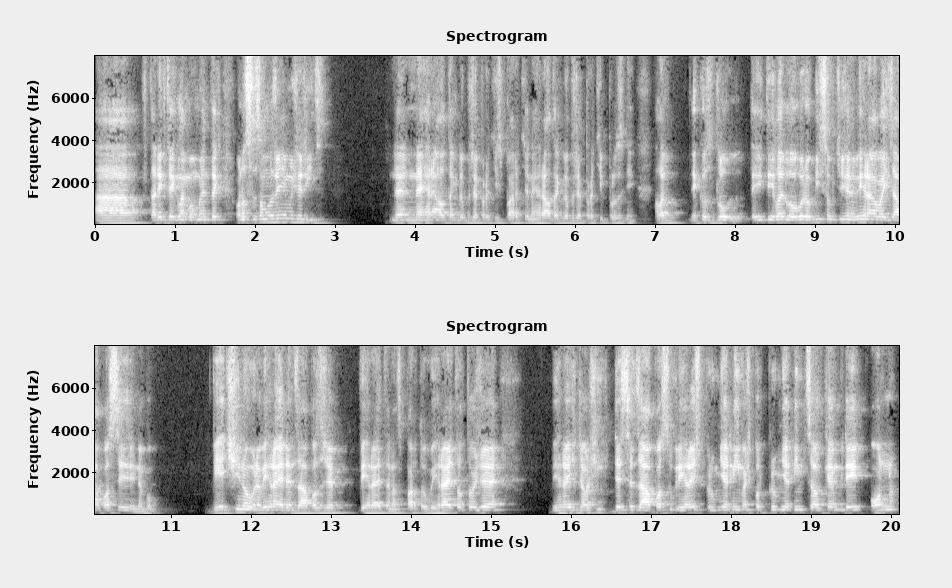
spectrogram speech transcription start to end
A tady v těchto momentech, ono se samozřejmě může říct, ne, nehrál tak dobře proti Spartě, nehrál tak dobře proti Plzni, ale jako dlou, ty, tyhle dlouhodobé soutěže nevyhrávají zápasy, nebo většinou nevyhraje jeden zápas, že vyhrajete nad Spartou. Vyhraje to to, že vyhraješ dalších 10 zápasů, kdy hraješ s průměrným až podprůměrným celkem, kdy on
